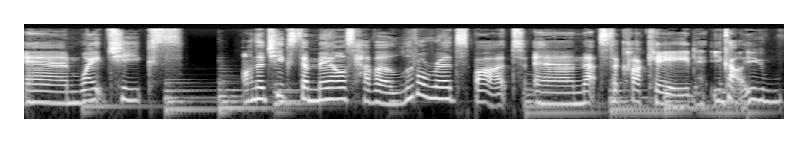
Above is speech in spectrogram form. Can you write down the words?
and white cheeks. On the cheeks, the males have a little red spot, and that's the cockade. You, you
